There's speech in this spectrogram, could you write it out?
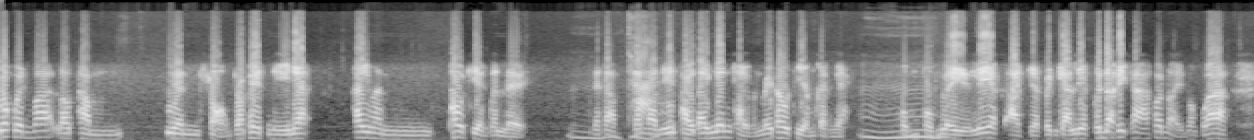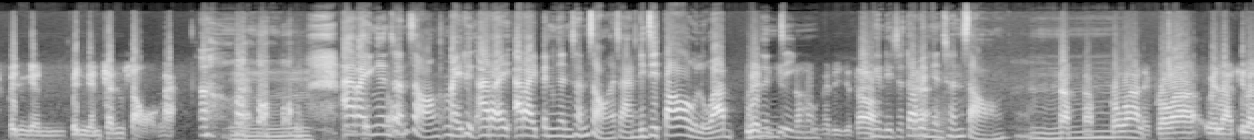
ยกเว้นว่าเราทำเงินสองประเภทนี้เนี่ย ให้มันเท่าเทียมกันเลยอืมนะครับแต่ค่ะตอนนี้ภายใต้เงื่อนไขมันไม่เท่าเทียมกันไงอืผมผมเลยเรียกอาจจะเป็นการเรียกเพื่อได้ค่าเขาหน่อย บอกว่าเป็นเงินเป็นเงินชั้นสองอะ อ๋ออืมอะไรเงินชั้นสองหมายถึงอะไรอะไรเป็นเงินชั้นสองอาจารย์ดิจิตอลหรือว่าเงินจริงเงินดิจิตอลเงินดิจิตอลเป็นเงินชั้นสองอืมครับครับเพราะว่าอะไรเพราะว่าเวลาที่เรา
